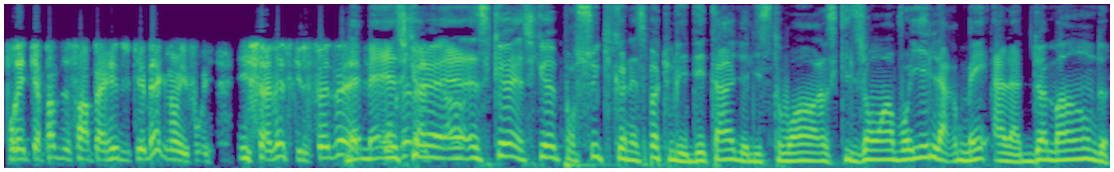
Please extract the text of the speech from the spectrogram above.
pour être capable de s'emparer du Québec. Non, il faut, il savait ce qu'il faisait. Mais, est-ce que, est-ce que, est-ce que pour ceux qui connaissent pas les détails de l'histoire, est-ce qu'ils ont envoyé l'armée à la demande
